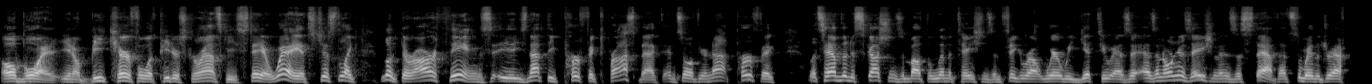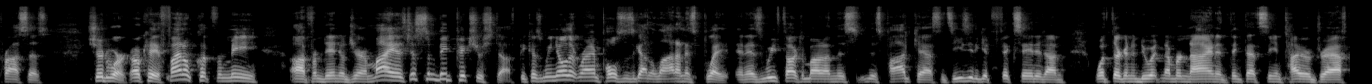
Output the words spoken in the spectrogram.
oh boy, you know, be careful with Peter Skoronski, stay away. It's just like, look, there are things. He's not the perfect prospect. And so, if you're not perfect, let's have the discussions about the limitations and figure out where we get to as, a, as an organization and as a staff. That's the way the draft process should work. Okay, final clip for me uh, from Daniel Jeremiah is just some big picture stuff because we know that Ryan Poles has got a lot on his plate, and as we've talked about on this this podcast, it's easy to get fixated on what they're going to do at number nine and think that's the entire draft.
